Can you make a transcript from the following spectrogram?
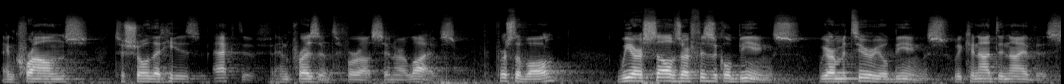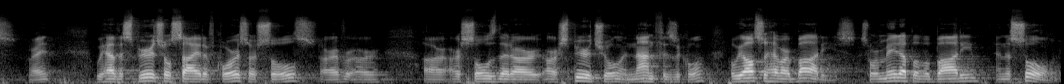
and crowns to show that He is active and present for us in our lives? First of all, we ourselves are physical beings. We are material beings. We cannot deny this, right? We have a spiritual side, of course, our souls, our, our, our, our souls that are, are spiritual and non physical, but we also have our bodies. So we're made up of a body and a soul.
